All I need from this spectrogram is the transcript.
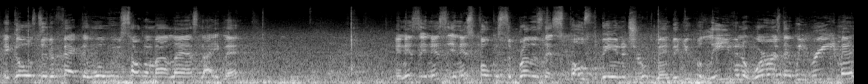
It goes to the fact that what we was talking about last night, man. And this and this and this focus to brothers that's supposed to be in the truth, man. Do you believe in the words that we read, man?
